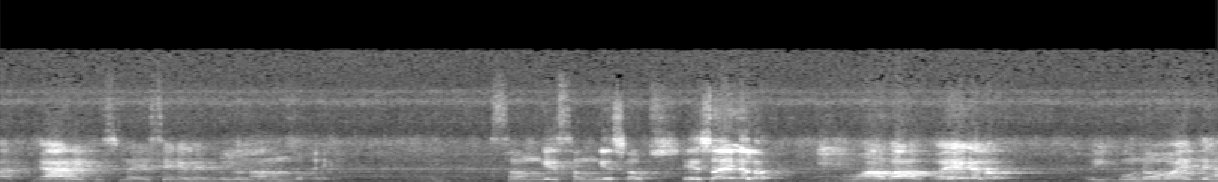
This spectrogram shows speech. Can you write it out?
আর জ্ঞানে কৃষ্ণ এসে গেলেন মিলন আনন্দ হয়ে গেল সঙ্গে সঙ্গে সব শেষ হয়ে গেল, মহাভাব হয়ে গেল। ওই গুণময় দেহ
